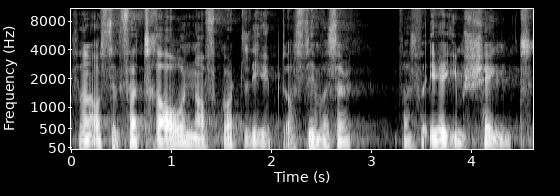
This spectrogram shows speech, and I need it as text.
sondern aus dem Vertrauen auf Gott lebt, aus dem, was er, was er ihm schenkt,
